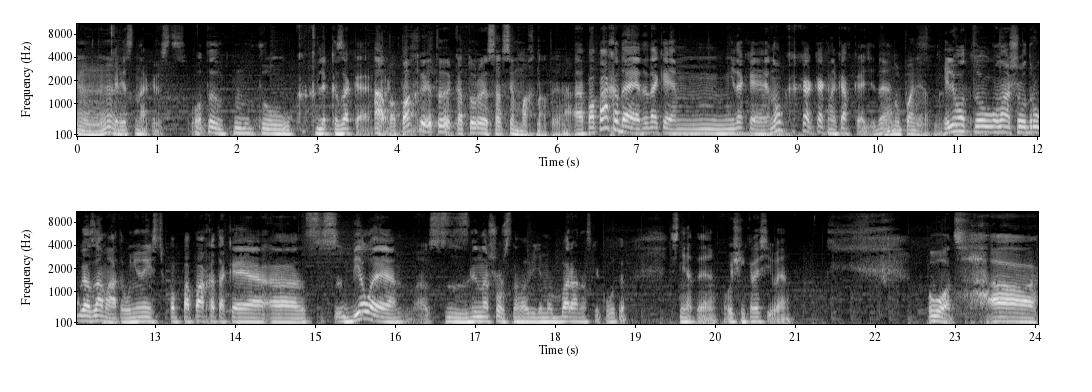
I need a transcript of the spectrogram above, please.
Ага. Крест-накрест. Вот это ну, как для казака. А, папаха это которая совсем мохнатая. А папаха, да, это такая, не такая, ну, как, как на Кавказе, да? Ну, понятно. Или вот у нашего друга Азамата, у него есть па- папаха такая а, с- белая, а, с длинношерстного, видимо, барана с какого-то снятая. Очень красивая. Вот. А,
